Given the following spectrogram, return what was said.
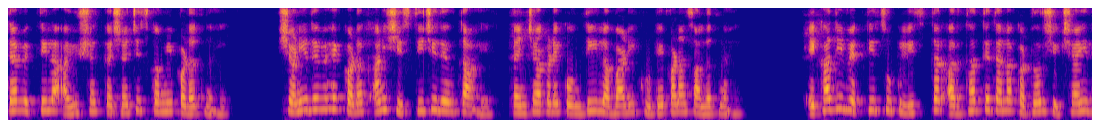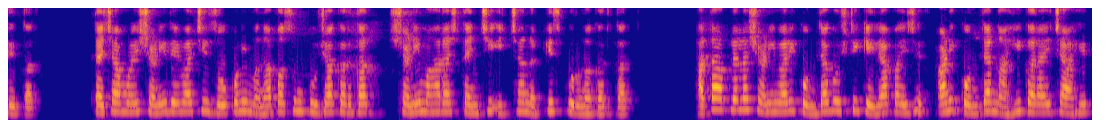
त्या व्यक्तीला आयुष्यात कशाचीच कमी पडत नाही. शनिदेव हे कडक आणि शिस्तीची देवता आहे. त्यांच्याकडे कोणतीही लबाडी खोटेपणा चालत नाही. एखादी व्यक्ती चुकलीच तर अर्थात ते त्याला कठोर शिक्षाही देतात. त्याच्यामुळे शनिदेवाची जो कोणी मनापासून पूजा करतात शनी महाराज त्यांची इच्छा नक्कीच पूर्ण करतात. आता आपल्याला शनिवारी कोणत्या गोष्टी केल्या पाहिजेत आणि कोणत्या नाही करायच्या आहेत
